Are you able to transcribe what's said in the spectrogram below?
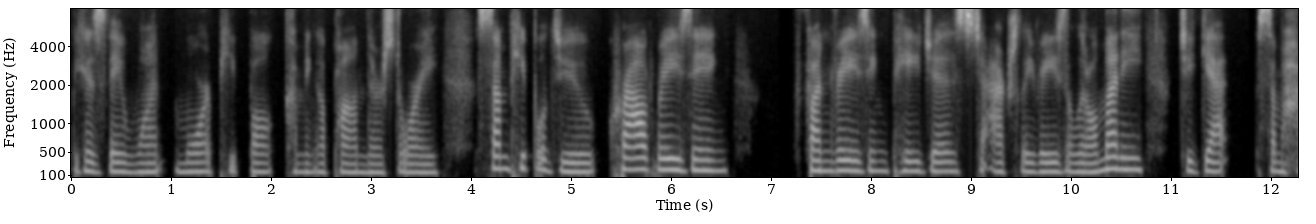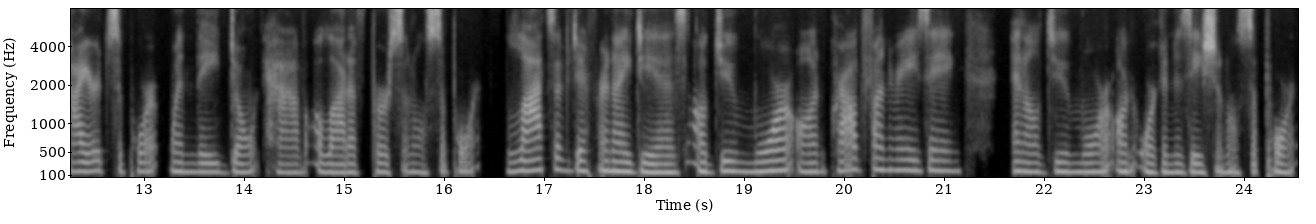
because they want more people coming upon their story. Some people do crowd raising, fundraising pages to actually raise a little money to get some hired support when they don't have a lot of personal support. Lots of different ideas. I'll do more on crowd fundraising and I'll do more on organizational support.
